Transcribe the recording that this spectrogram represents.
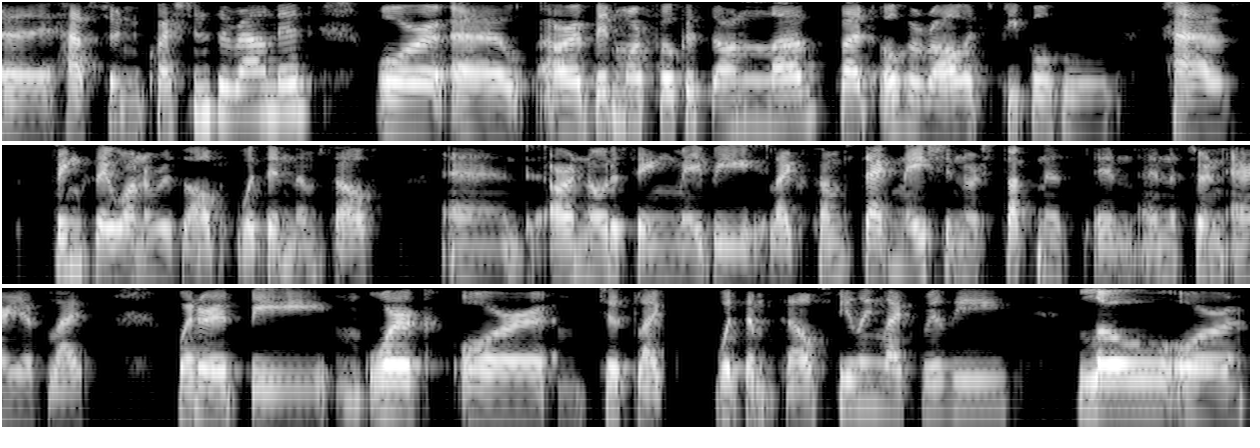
uh, have certain questions around it, or uh, are a bit more focused on love. But overall, it's people who have things they want to resolve within themselves and are noticing maybe like some stagnation or stuckness in, in a certain area of life, whether it be work or just like with themselves feeling like really low or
